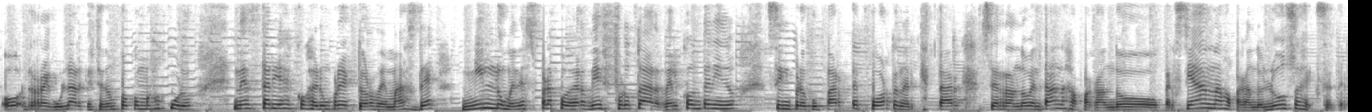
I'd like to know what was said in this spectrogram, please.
o regular que estén un poco más oscuros, necesitarías escoger un proyector de más de 1000 lúmenes para poder disfrutar del contenido sin preocuparte por tener que estar cerrando ventanas, apagando persianas, apagando luces, etc.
